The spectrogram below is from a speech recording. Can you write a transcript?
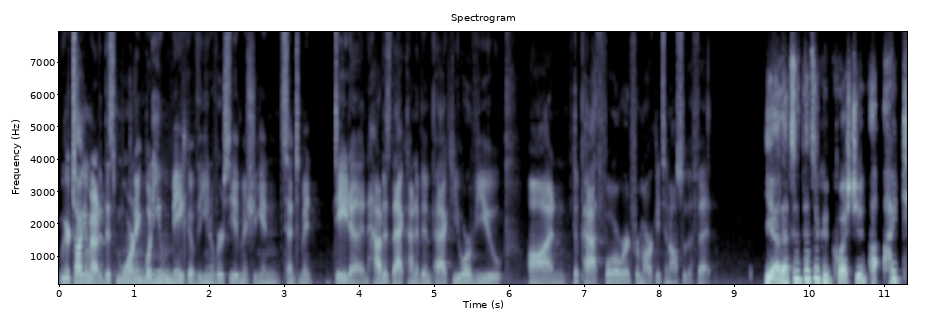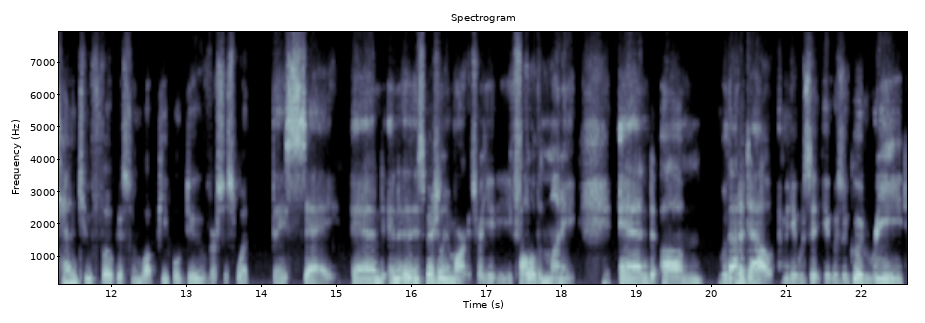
We were talking about it this morning. What do you make of the University of Michigan sentiment data, and how does that kind of impact your view on the path forward for markets and also the Fed? Yeah, that's a that's a good question. I, I tend to focus on what people do versus what they say, and and especially in markets, right? You, you follow the money, and um, without a doubt, I mean, it was a, it was a good read.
